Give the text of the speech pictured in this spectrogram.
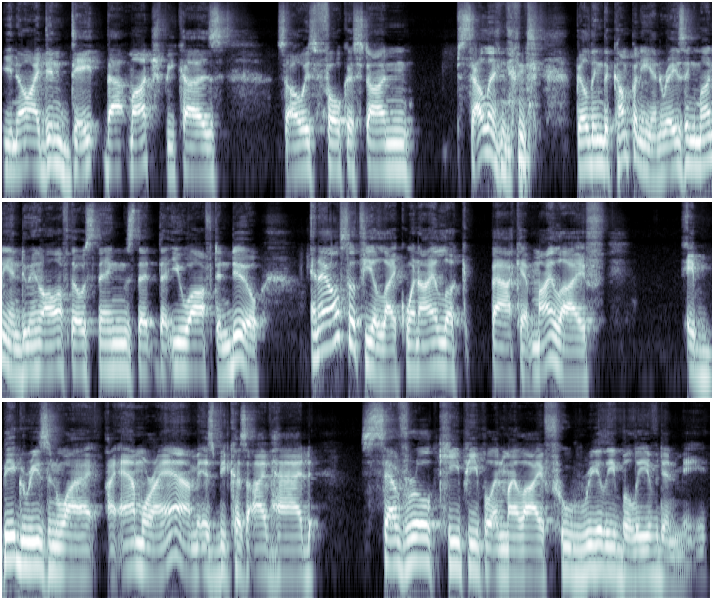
You know, I didn't date that much because so always focused on selling and building the company and raising money and doing all of those things that that you often do. And I also feel like when I look back at my life, a big reason why I am where I am is because I've had several key people in my life who really believed in me.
